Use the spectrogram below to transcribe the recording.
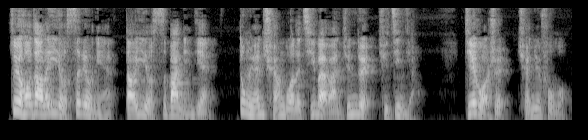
最后到了一九四六年到一九四八年间，动员全国的几百万军队去进剿，结果是全军覆没。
